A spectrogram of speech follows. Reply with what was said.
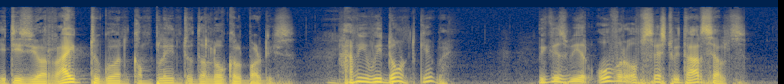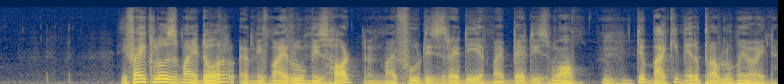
इट इज यर राइट टु गो एन्ड कम्प्लेन टु द लोकल बडिज हामी वी डोन्ट के भाइ बिकज वी आर ओभर obsessed with ourselves. If I close my door and if my room is hot and my food is ready and my bed is warm, त्यो बाँकी मेरो प्रब्लमै होइन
